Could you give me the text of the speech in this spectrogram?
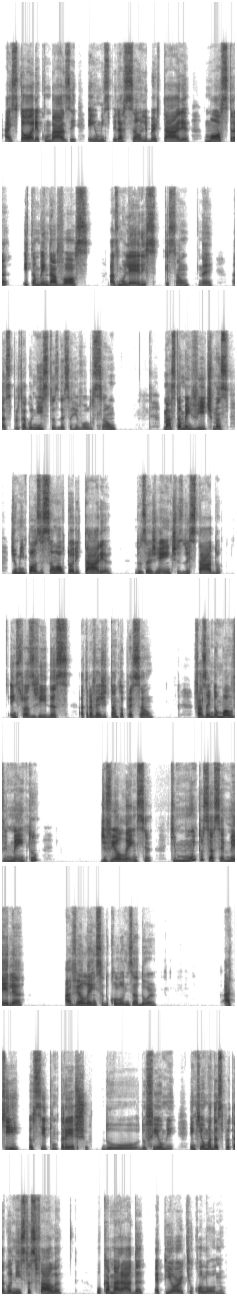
A história, com base em uma inspiração libertária, mostra e também dá voz às mulheres, que são né, as protagonistas dessa revolução, mas também vítimas de uma imposição autoritária dos agentes do Estado em suas vidas através de tanta opressão, fazendo um movimento de violência que muito se assemelha à violência do colonizador. Aqui eu cito um trecho do, do filme em que uma das protagonistas fala o camarada é pior que o colono.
